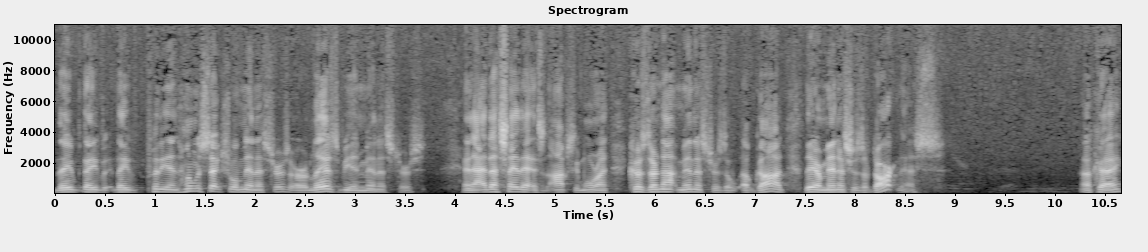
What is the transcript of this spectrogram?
They've, they've, they've put in homosexual ministers or lesbian ministers. And I, I say that as an oxymoron because they're not ministers of, of, God. They are ministers of darkness. Okay?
